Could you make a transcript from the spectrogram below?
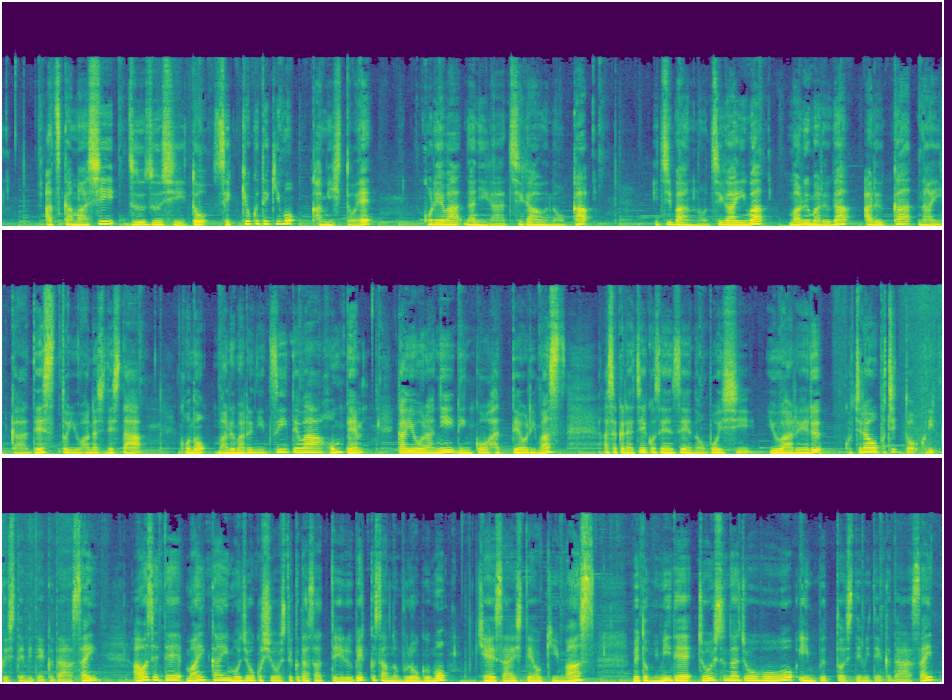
厚かましいずうずうしいと積極的も紙一重。これは何が違うのか。一番の違いは〇〇があるかないかですというお話でした。この〇〇については本編。概要欄にリンクを貼っております。朝倉千恵子先生のボイシー URL こちらをポチッとクリックしてみてください。合わせて毎回文字起こしをしてくださっているベックさんのブログも掲載しておきます。目と耳で上質な情報をインプットしてみてください。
